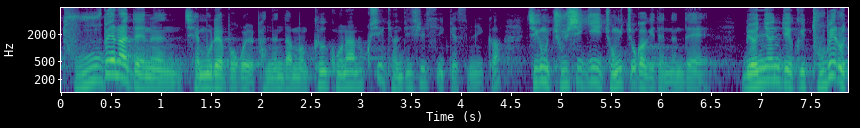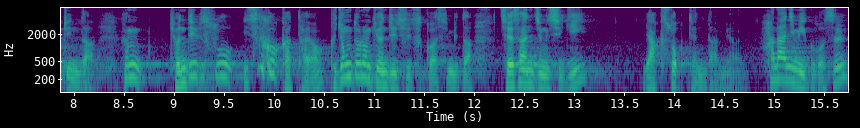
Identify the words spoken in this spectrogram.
두 배나 되는 재물의 복을 받는다면 그 고난 혹시 견디실 수 있겠습니까? 지금 주식이 종이 조각이 됐는데 몇 년 뒤에 그게 두 배로 뛴다. 그럼 견딜 수 있을 것 같아요. 그 정도는 견딜 수 있을 것 같습니다. 재산 증식이 약속된다면 하나님이 그것을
